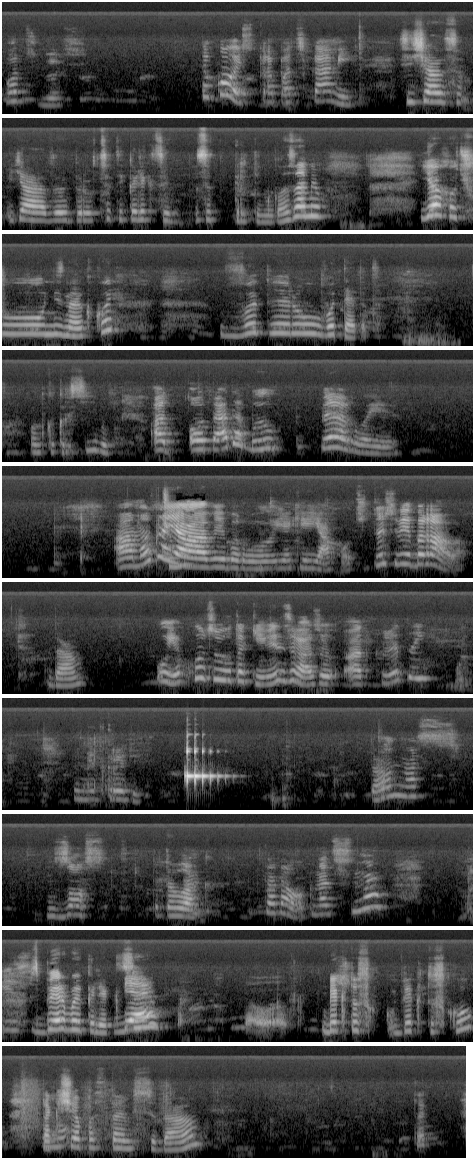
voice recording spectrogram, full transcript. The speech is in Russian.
Вот здесь. Такой с тропочками. Сейчас я выберу с этой коллекции с открытыми глазами. Я хочу, не знаю какой, выберу вот этот. Он такой красивый. А вот это был первый. А можно я виберу, який я хочу? Ти ж вибирала. Да. Ой, я хочу вот такие. Він зразу открытый. Он не открытый. Да? У нас зос. Каталог. Каталог. Начнем из С первой коллекции. каталог. Back to, back to school. Так, Мгм. еще поставим сюда.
